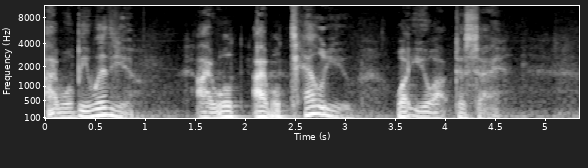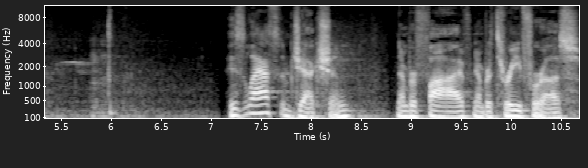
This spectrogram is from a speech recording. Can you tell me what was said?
I will be with you. I will, I will tell you what you ought to say. His last objection, number five, number three for us,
